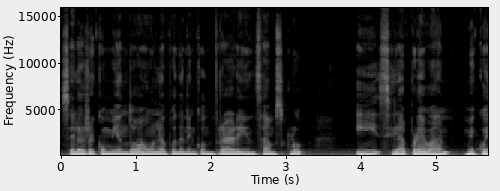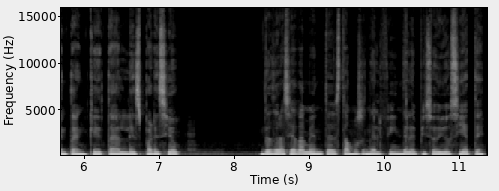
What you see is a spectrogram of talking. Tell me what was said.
se las recomiendo, aún la pueden encontrar en Sam's Club y si la prueban me cuentan qué tal les pareció. Desgraciadamente estamos en el fin del episodio 7,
